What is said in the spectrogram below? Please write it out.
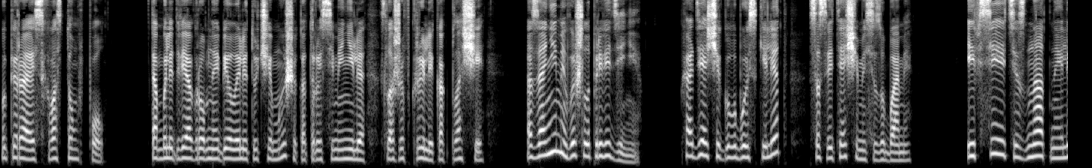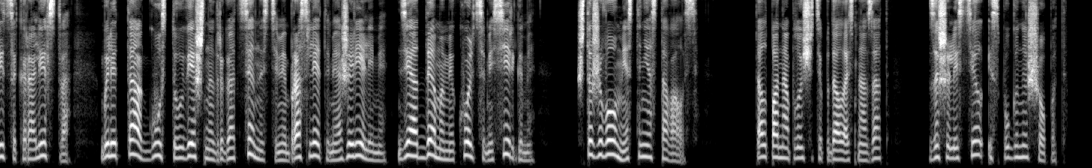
упираясь хвостом в пол. Там были две огромные белые летучие мыши, которые семенили, сложив крылья, как плащи, а за ними вышло привидение. Ходящий голубой скелет со светящимися зубами. И все эти знатные лица королевства были так густо увешаны драгоценностями, браслетами, ожерельями, диадемами, кольцами, серьгами, что живого места не оставалось. Толпа на площади подалась назад, зашелестел испуганный шепот.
